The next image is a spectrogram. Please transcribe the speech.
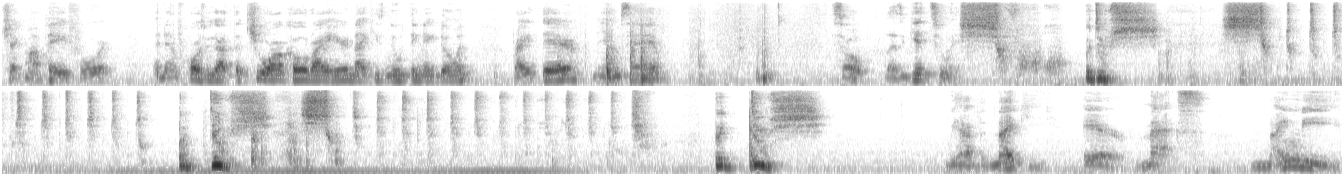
Check my page for it. And then of course we got the QR code right here, Nike's new thing they doing. Right there. You know what I'm saying? So let's get to it. Badoosh. Badoosh we have the Nike Air Max 90,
